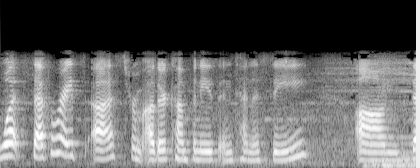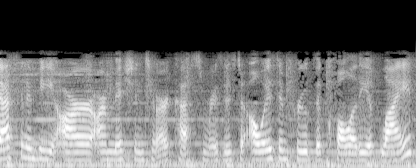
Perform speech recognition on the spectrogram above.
What separates us from other companies in Tennessee, um, that's going to be our, our mission to our customers, is to always improve the quality of life.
